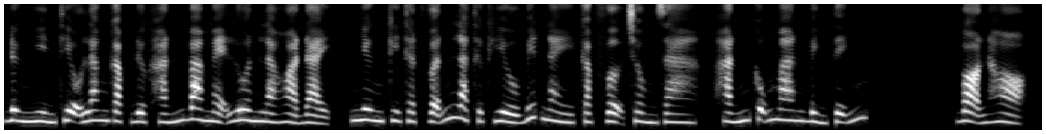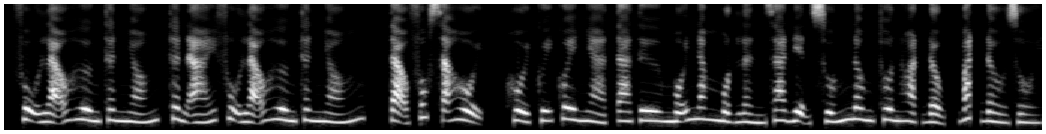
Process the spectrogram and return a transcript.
Đừng nhìn Thiệu Lăng gặp được hắn ba mẹ luôn là hòa đại, nhưng kỳ thật vẫn là thực hiểu biết này cặp vợ chồng già, hắn cũng man bình tĩnh. Bọn họ, phụ lão hương thân nhóm, thân ái phụ lão hương thân nhóm, tạo phúc xã hội, hồi quý quê nhà ta tư mỗi năm một lần ra điện xuống nông thôn hoạt động bắt đầu rồi.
